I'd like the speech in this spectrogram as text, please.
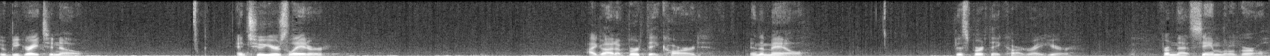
it would be great to know. And two years later, I got a birthday card in the mail. This birthday card right here from that same little girl.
